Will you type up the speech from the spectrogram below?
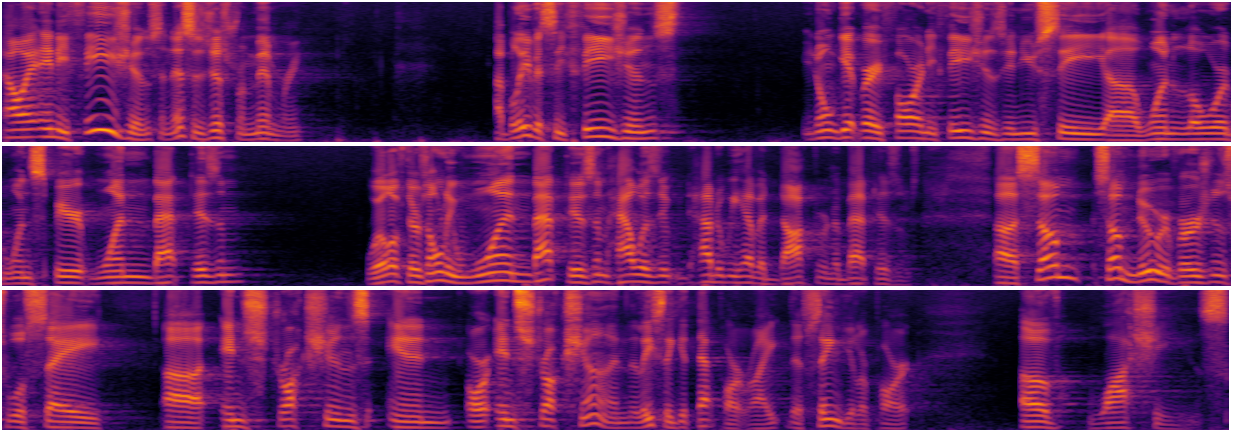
Now, in Ephesians, and this is just from memory, I believe it's Ephesians. You don't get very far in Ephesians and you see uh, one Lord, one Spirit, one baptism. Well, if there's only one baptism, how, is it, how do we have a doctrine of baptisms? Uh, some, some newer versions will say uh, instructions in, or instruction, at least they get that part right, the singular part, of washings.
